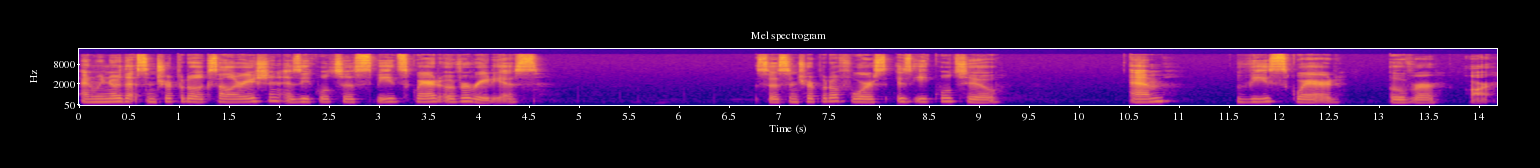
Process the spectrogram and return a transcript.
And we know that centripetal acceleration is equal to speed squared over radius. So centripetal force is equal to mv squared over r.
